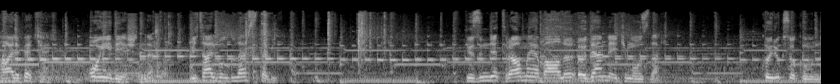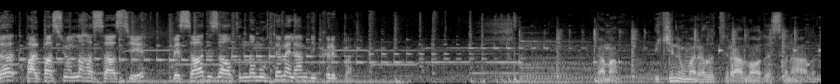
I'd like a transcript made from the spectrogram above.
Hali Peker, 17 yaşında. Vital bulgular stabil. Yüzünde travmaya bağlı ödem ve ekimozlar. Kuyruk sokumunda palpasyonlu hassasiyet ve sağ diz altında muhtemelen bir kırık var. Tamam. İki numaralı travma odasına alın.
